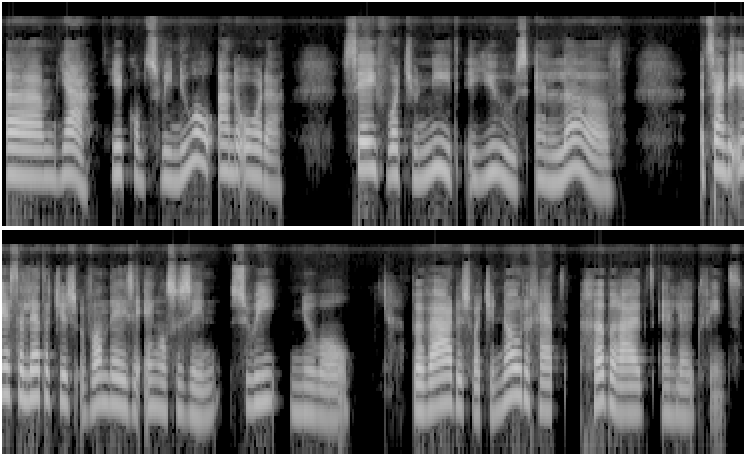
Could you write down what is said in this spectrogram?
Um, ja, hier komt Sui Newell aan de orde. Save what you need, use and love. Het zijn de eerste lettertjes van deze Engelse zin, Sui. Bewaar dus wat je nodig hebt, gebruikt en leuk vindt.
